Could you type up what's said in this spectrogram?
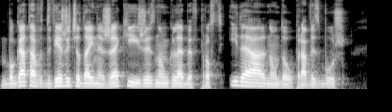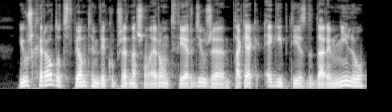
Bogata w dwie życiodajne rzeki i żyzną glebę, wprost idealną do uprawy zbóż. Już Herodot w V wieku przed naszą erą twierdził, że tak jak Egipt jest darem Nilu,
